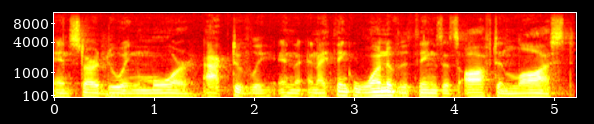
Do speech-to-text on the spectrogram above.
and start doing more actively. And, and I think one of the things that's often lost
